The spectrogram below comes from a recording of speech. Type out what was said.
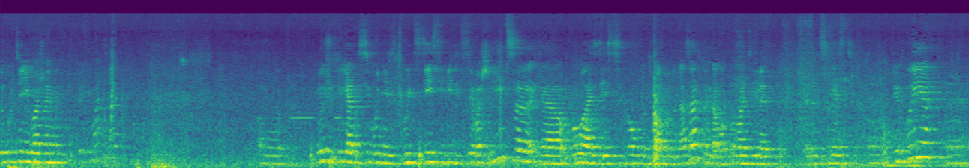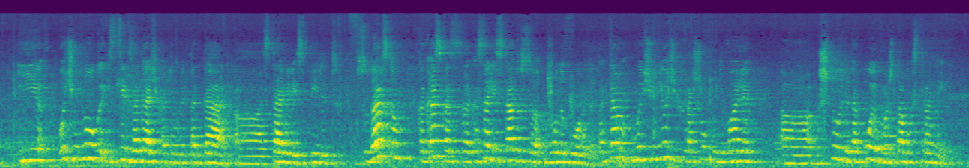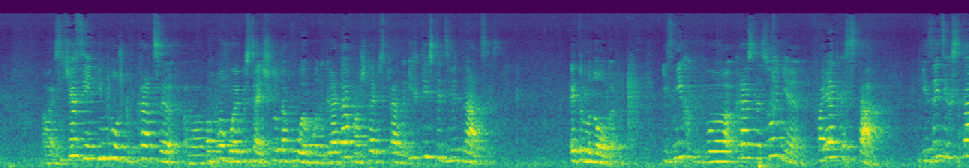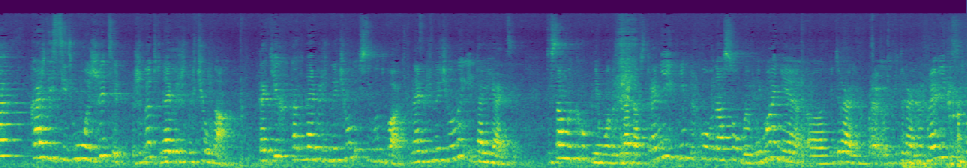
Добрый день. Уважаемые предприниматели. Мне очень приятно сегодня быть здесь и видеть все ваши лица. Я была здесь ровно два года назад, когда мы проводили этот съезд впервые. И очень много из тех задач, которые тогда э, ставились перед государством, как раз кас- касались статуса моногорода. Тогда мы еще не очень хорошо понимали, э, что это такое в масштабах страны. А, Сейчас я немножко вкратце э, попробую описать, что такое моногорода в масштабе страны. Их 319. Это много. Из них в красной зоне порядка 100. Из этих 100 каждый седьмой житель живет в набережных Челнах. Таких, как набережные Челны, всего два. Набережные Челны и Тольятти. Это самые крупные моногорода в стране, и к ним приковано особое внимание э, федеральных, про- федерального правительства,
